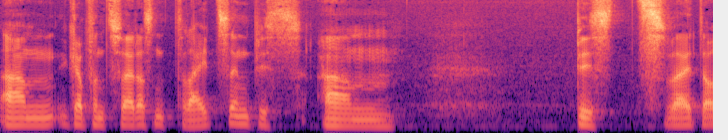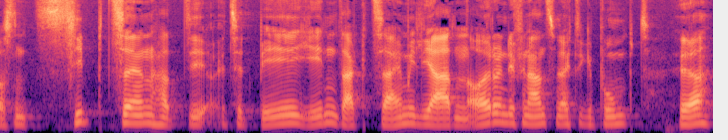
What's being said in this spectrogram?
ähm, ich glaube von 2013 bis, ähm, bis 2017 hat die EZB jeden Tag 2 Milliarden Euro in die Finanzmärkte gepumpt. Ja.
